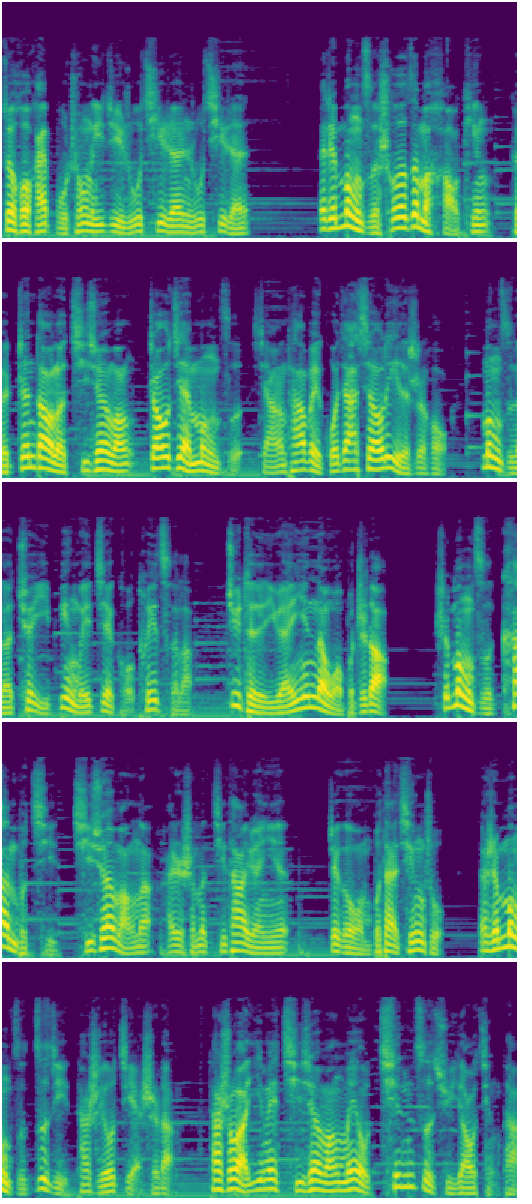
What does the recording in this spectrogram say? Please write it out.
最后还补充了一句“如其人，如其人”。那这孟子说的这么好听，可真到了齐宣王召见孟子，想让他为国家效力的时候，孟子呢却以病为借口推辞了。具体的原因呢，我不知道，是孟子看不起齐宣王呢，还是什么其他原因？这个我们不太清楚。但是孟子自己他是有解释的。他说啊，因为齐宣王没有亲自去邀请他，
